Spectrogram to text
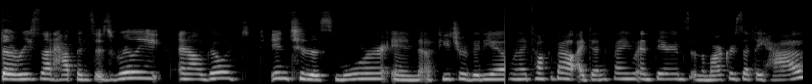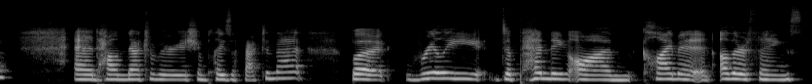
the reason that happens is really, and I'll go into this more in a future video when I talk about identifying anthuriums and the markers that they have and how natural variation plays effect in that but really depending on climate and other things,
